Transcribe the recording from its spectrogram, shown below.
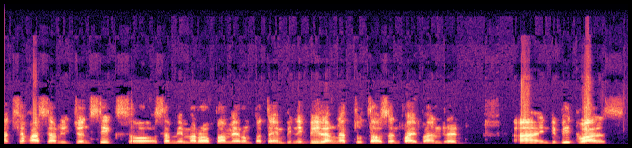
at saka sa Region 6. So sa Mimaropa, meron pa tayong binibilang na 2,500 ah, individuals.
